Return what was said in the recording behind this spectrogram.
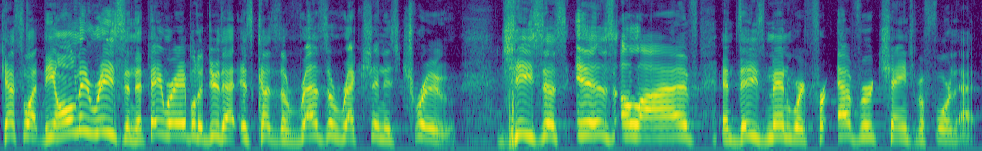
Guess what? The only reason that they were able to do that is because the resurrection is true. Jesus is alive, and these men were forever changed before that.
